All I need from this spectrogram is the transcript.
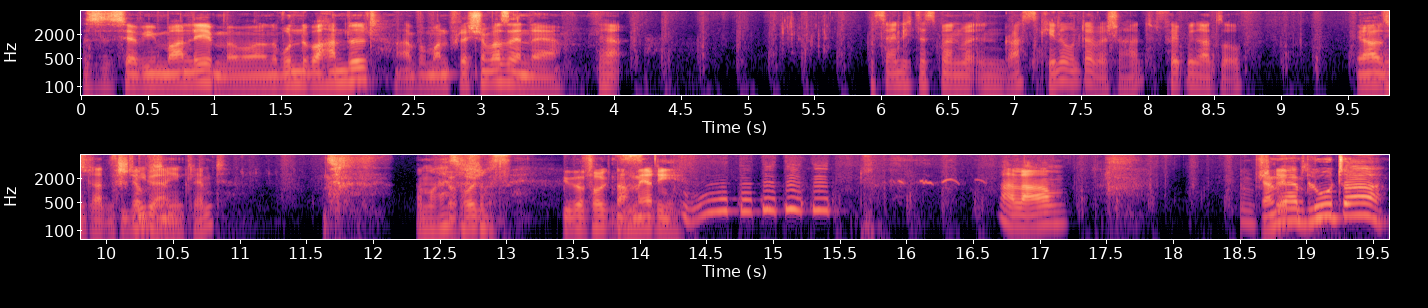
Das ist ja wie im wahren Leben. Wenn man eine Wunde behandelt, einfach mal ein Fläschchen Wasser hinterher. Ja. Ist ja eigentlich, dass man in Rust keine Unterwäsche hat? Fällt mir gerade so auf. Ja, das gerade ein ist ein eingeklemmt. Am Reißverschluss. wie verfolgt nach Mary. Alarm. Wir haben ja ein Schritt. Blut da.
